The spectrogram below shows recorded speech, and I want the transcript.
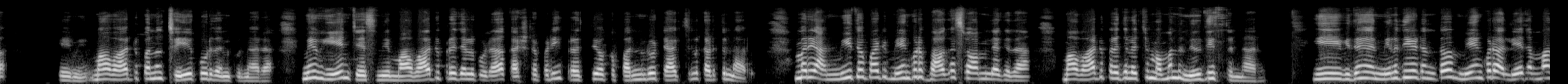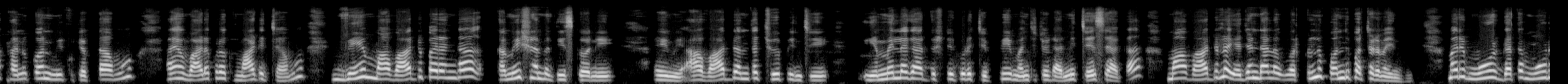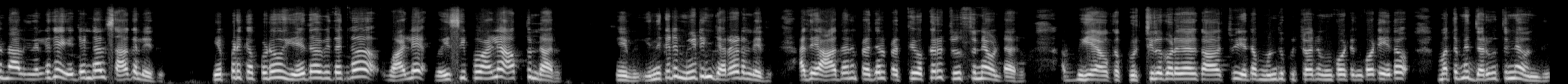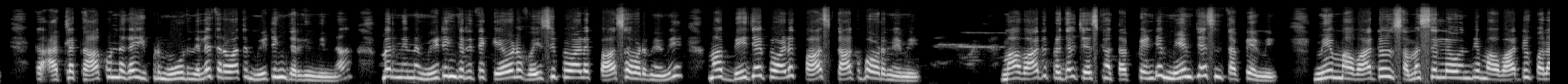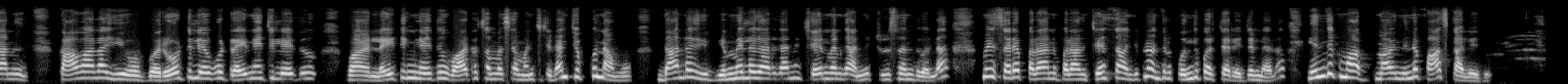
ఏమి? మా వార్డు పనులు చేయకూడదు అనుకున్నారా? మేము ఏం చేసింది మా వార్డు ప్రజలు కూడా కష్టపడి ప్రతి ఒక్క పన్నులు ట్యాక్సులు కడుతున్నారు. మరి మీతో పాటు మేము కూడా భాగస్వాములే కదా. మా వార్డు ప్రజలు వచ్చి మమ్మల్ని నిలదీస్తున్నారు. ఈ విధంగా నిలదీయడంతో మేము కూడా లేదమ్మా కనుక్కొని మీకు చెప్తాము అని వాళ్ళకు కూడా ఒక మాట ఇచ్చాము. మేము మా వార్డు పరంగా కమిషనర్ని తీసుకొని ఏమి ఆ వార్డు అంతా చూపించి ఎమ్మెల్యే గారి దృష్టికి కూడా చెప్పి మంచి చెడు అన్ని చేశాక మా వార్డులో ఎజెండాల వర్కులను పొందుపరచడమైంది అయింది. మరి మూడు గత మూడు నాలుగు నెలలుగా ఎజెండాలు సాగలేదు. ఎప్పటికప్పుడు ఏదో విధంగా వాళ్ళే వైసీపీ వాళ్ళే ఆపుతున్నారు. ఏమి? ఎందుకంటే మీటింగ్ జరగడం లేదు. అదే ఆదాని ప్రజలు ప్రతి ఒక్కరు చూస్తూనే ఉంటారు. ఒక కుర్చీలు కూడా కావచ్చు ఏదో ముందు కూర్చొని ఇంకోటి ఇంకోటి ఏదో మొత్తం మీద జరుగుతూనే ఉంది. అట్లా కాకుండా ఇప్పుడు మూడు నెలల తర్వాత మీటింగ్ జరిగింది నిన్న. మరి నిన్న మీటింగ్ జరిగితే కేవలం వైసీపీ వాళ్ళకి పాస్ అవ్వడమేమి? మా బీజేపీ వాళ్ళకి పాస్ కాకపోవడమేమి? మా వార్డు ప్రజలు చేసిన తప్పేంటి మేము చేసిన తప్పేమి మేము మా వార్డు సమస్యల్లో ఉంది. మా వార్డు ఫలాను కావాలా? ఈ రోడ్డు లేవు డ్రైనేజ్ లేదు వా- లైటింగ్ లేదు వాటర్ సమస్య మంచి చెడు అని చెప్పుకున్నాము. దానిలో ఎమ్మెల్యే గారు కానీ చైర్మన్ గారు అన్ని చూసినందువల్ల మేము సరే ఫలాను ఫలాను చేస్తామని చెప్పి అందులో పొందుపరిచారు ఎజెండాలో. ఎందుకు మా మా నిన్న పాస్ కాలేదు?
